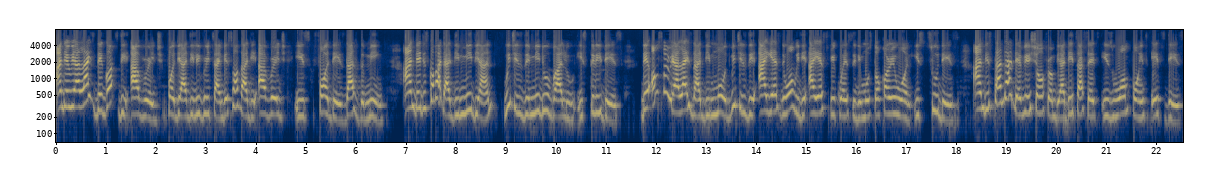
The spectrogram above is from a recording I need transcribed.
And they realized they got the average for their delivery time. They saw that the average is four days. That's the mean. And they discovered that the median, which is the middle value, is three days. They also realized that the mode, which is the highest, the one with the highest frequency, the most occurring one, is two days. And the standard deviation from their data set is 1.8 days.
